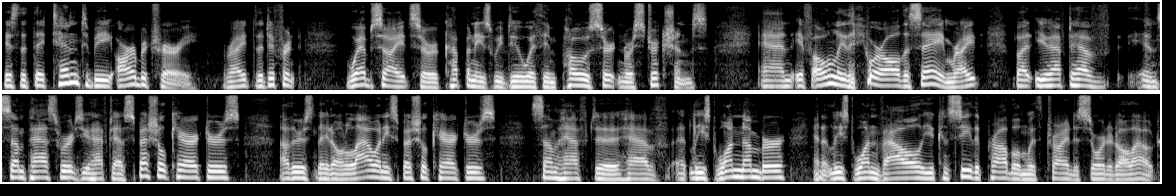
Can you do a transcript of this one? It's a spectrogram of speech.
is that they tend to be arbitrary, right? The different websites or companies we deal with impose certain restrictions. And if only they were all the same, right? But you have to have, in some passwords, you have to have special characters. Others, they don't allow any special characters. Some have to have at least one number and at least one vowel. You can see the problem with trying to sort it all out.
